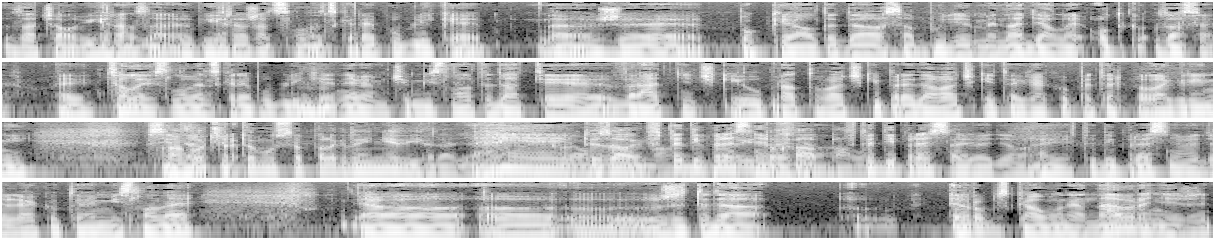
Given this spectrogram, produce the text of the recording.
začal vyhraza, vyhražať Slovenskej republike, že pokiaľ teda sa budeme naďalej od, zase hej, celej Slovenskej republike, mm-hmm. neviem, či myslel teda tie vrátničky, upratovačky, predavačky, tak ako Peter Pellegrini. Si a voči pre... tomu sa Pellegrini nevyhrať. Hej, to je zaujímavé. Vtedy presne vedel, chápal. vtedy presne hej. vedel, hej, vtedy presne vedel, ako to je myslené. Uh, uh, že teda Európska únia navrhne, že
